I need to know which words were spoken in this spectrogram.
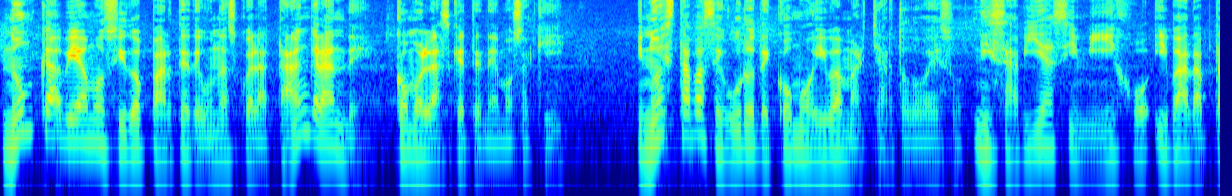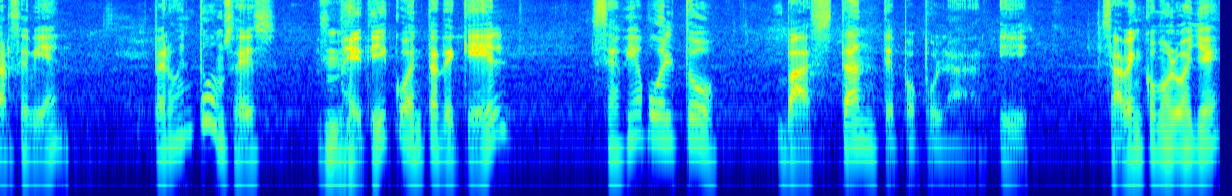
Nunca habíamos sido parte de una escuela tan grande como las que tenemos aquí. Y no estaba seguro de cómo iba a marchar todo eso, ni sabía si mi hijo iba a adaptarse bien. Pero entonces me di cuenta de que él se había vuelto bastante popular. ¿Y saben cómo lo hallé?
